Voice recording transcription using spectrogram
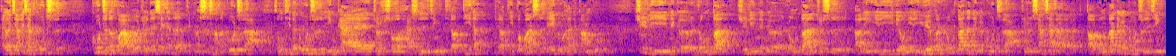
还要讲一下估值。估值的话，我觉得现在的整个市场的估值啊，总体的估值应该就是说还是已经比较低的，比较低。不管是 A 股还是港股，距离那个熔断，距离那个熔断就是二零一六年一月份熔断的那个估值啊，就是向下的到熔断那个估值已经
